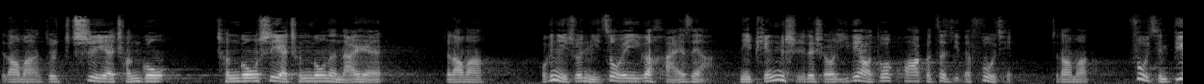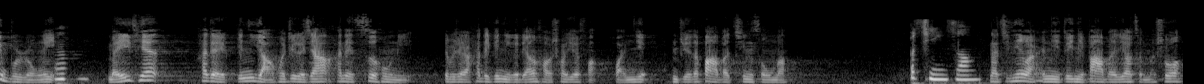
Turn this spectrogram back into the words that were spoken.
知道吗？就是事业成功、成功事业成功的男人，知道吗？我跟你说，你作为一个孩子呀，你平时的时候一定要多夸夸自己的父亲，知道吗？父亲并不容易，每一天还得给你养活这个家，还得伺候你，是不是？还得给你个良好上学环环境。你觉得爸爸轻松吗？不轻松。那今天晚上你对你爸爸要怎么说？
